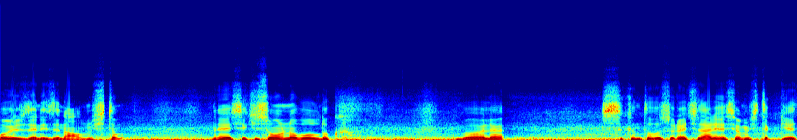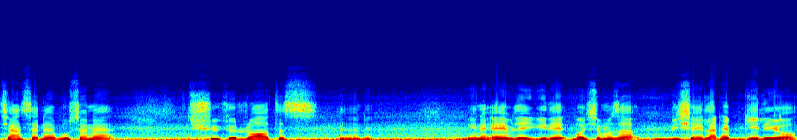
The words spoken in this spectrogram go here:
O yüzden izin almıştım. Neyse ki sonra bulduk. Böyle sıkıntılı süreçler yaşamıştık geçen sene. Bu sene şükür rahatız. Yani yine evle ilgili başımıza bir şeyler hep geliyor.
